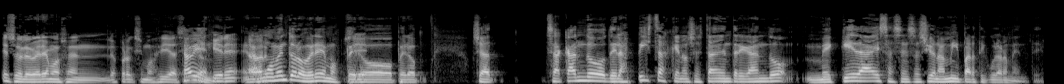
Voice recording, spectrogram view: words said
Eso lo veremos en los próximos días. Está bien, en algún momento lo veremos, pero, pero, o sea, sacando de las pistas que nos están entregando, me queda esa sensación a mí particularmente.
